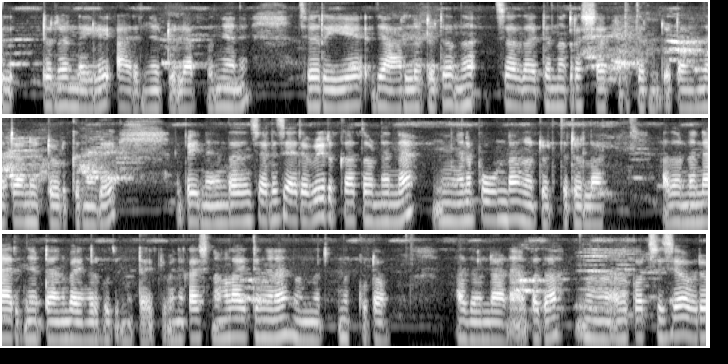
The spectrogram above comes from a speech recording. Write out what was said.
ഇട്ടിട്ടുണ്ടെങ്കിൽ അരഞ്ഞിട്ടില്ല. അപ്പം ഞാൻ ചെറിയ ജാറിലിട്ടിട്ട് ഒന്ന് ചെറുതായിട്ടൊന്ന് ക്രഷാക്കി എടുത്തിട്ടുണ്ട് കേട്ടോ. എന്നിട്ടാണ് ഇട്ട് കൊടുക്കുന്നത്. പിന്നെ എന്താണെന്ന് വെച്ചാൽ ചിരവി എടുക്കാത്തതുകൊണ്ട് തന്നെ ഇങ്ങനെ പൂണ്ടാണ് ഇട്ട് എടുത്തിട്ടുള്ളത്. അതുകൊണ്ട് തന്നെ അരിഞ്ഞിട്ടാൻ ഭയങ്കര ബുദ്ധിമുട്ടായിരിക്കും. പിന്നെ കഷ്ണങ്ങളായിട്ട് ഇങ്ങനെ നിന്നിട്ട് നിൽക്കും കേട്ടോ. അതുകൊണ്ടാണ്. അപ്പോൾ അതാ കുറച്ച് ഓരോ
